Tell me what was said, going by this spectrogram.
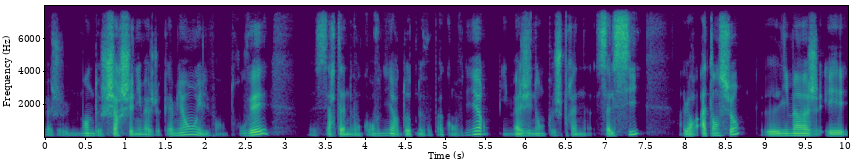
là, je lui demande de chercher une image de camion, il va en trouver. Certaines vont convenir, d'autres ne vont pas convenir. Imaginons que je prenne celle-ci. Alors attention, l'image est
